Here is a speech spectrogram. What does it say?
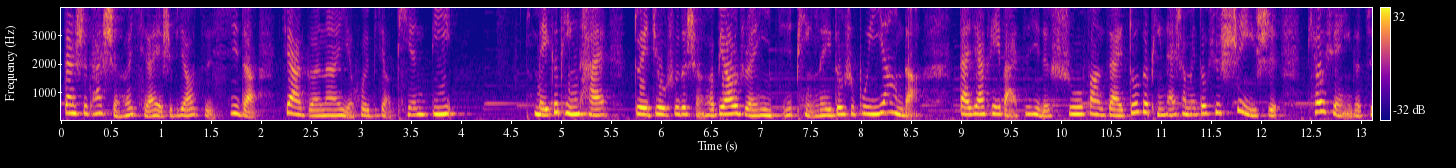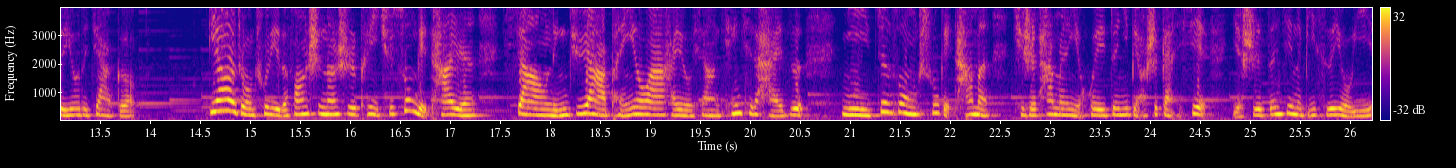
但是它审核起来也是比较仔细的，价格呢也会比较偏低。每个平台对旧书的审核标准以及品类都是不一样的，大家可以把自己的书放在多个平台上面都去试一试，挑选一个最优的价格。第二种处理的方式呢，是可以去送给他人，像邻居啊、朋友啊，还有像亲戚的孩子，你赠送书给他们，其实他们也会对你表示感谢，也是增进了彼此的友谊。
